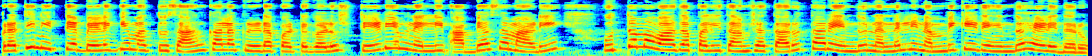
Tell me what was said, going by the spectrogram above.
ಪ್ರತಿನಿತ್ಯ ಬೆಳಗ್ಗೆ ಮತ್ತು ಸಾಯಂಕಾಲ ಕ್ರೀಡಾಪಟುಗಳು ಸ್ಟೇಡಿಯಂನಲ್ಲಿ ಅಭ್ಯಾಸ ಮಾಡಿ ಉತ್ತಮವಾದ ಫಲಿತಾಂಶ ತರುತ್ತಾರೆ ಎಂದು ನನ್ನಲ್ಲಿ ನಂಬಿಕೆ ಇದೆ ಎಂದು ಹೇಳಿದರು.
